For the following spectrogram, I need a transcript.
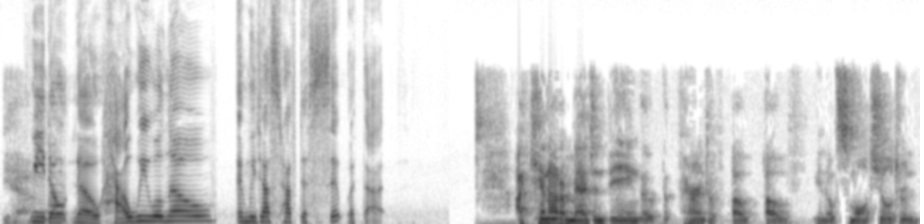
Yeah. We don't know how we will know. And we just have to sit with that. I cannot imagine being the, the parent of, of, of, you know small children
